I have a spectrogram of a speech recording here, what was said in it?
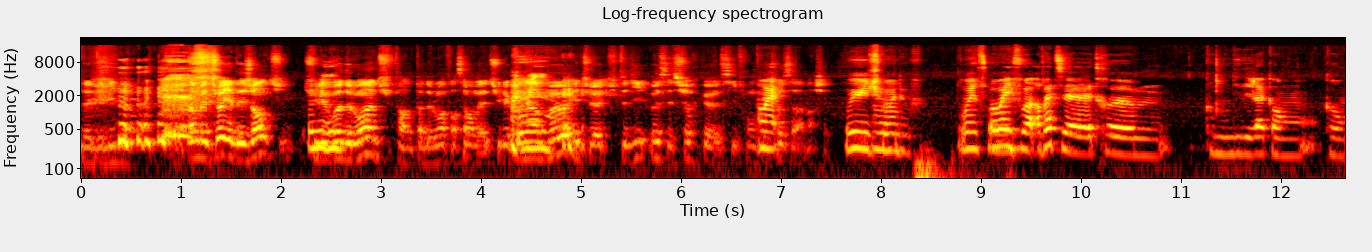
il y a des leaders. non, mais tu vois, il y a des gens, tu, tu les vois de loin, enfin, pas de loin forcément, mais tu les connais un peu et tu, tu te dis, eux, c'est sûr que s'ils font quelque Ouais. chose, ça va marcher. Oui, tu Ouais, vois. Ouais, c'est Ouais, vrai. ouais, il faut. En fait, c'est être. Comme on dit déjà, quand, quand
